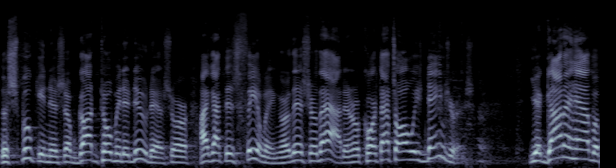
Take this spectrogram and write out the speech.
The spookiness of God told me to do this, or I got this feeling, or this or that. And of course, that's always dangerous. You got to have a,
